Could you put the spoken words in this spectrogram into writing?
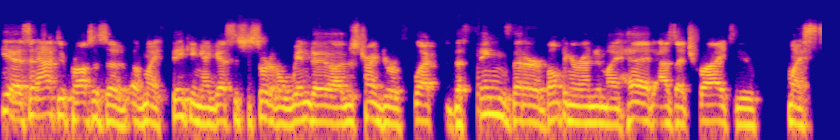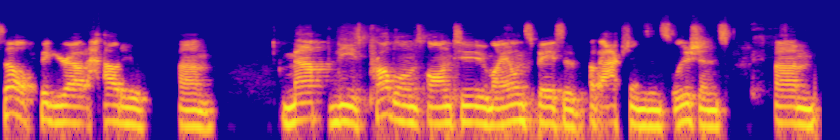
Yeah it's an active process of, of my thinking. I guess it's just sort of a window. I'm just trying to reflect the things that are bumping around in my head as i try to myself figure out how to um, map these problems onto my own space of, of actions and solutions. Um,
